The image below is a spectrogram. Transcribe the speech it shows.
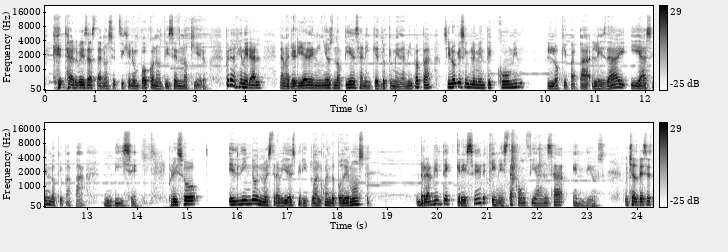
que tal vez hasta nos exigen un poco, nos dicen no quiero. Pero en general, la mayoría de niños no piensan en qué es lo que me da mi papá, sino que simplemente comen lo que papá les da y hacen lo que papá dice. Por eso es lindo en nuestra vida espiritual cuando podemos realmente crecer en esta confianza en Dios. Muchas veces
